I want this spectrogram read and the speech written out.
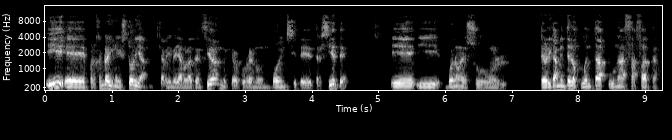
Y por ejemplo hay una historia que a mí me llamó la atención que ocurre en un Boeing 737 eh, y bueno, es un, teóricamente lo cuenta una azafata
